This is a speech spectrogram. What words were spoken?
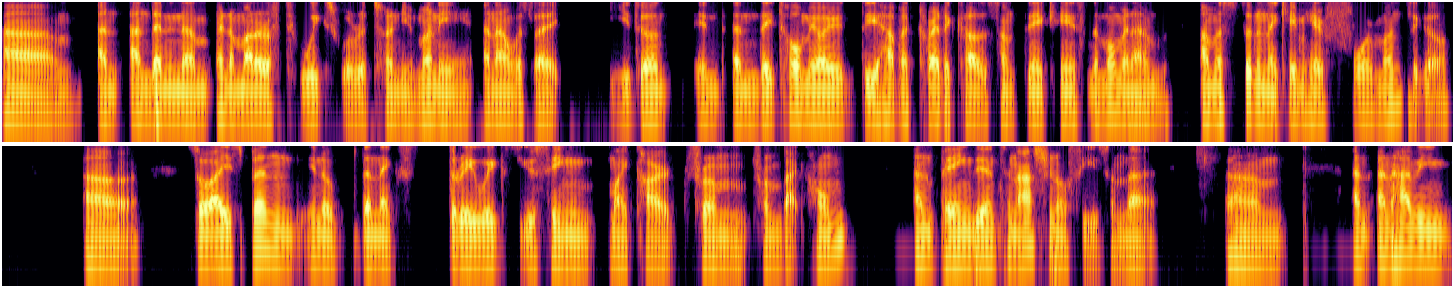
Um, and and then in a in a matter of two weeks we'll return your money. And I was like, you don't. and they told me, oh, do you have a credit card or something against the moment? I'm I'm a student. I came here four months ago. Uh, so I spend you know the next three weeks using my card from from back home and paying the international fees on that. Um, and and having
